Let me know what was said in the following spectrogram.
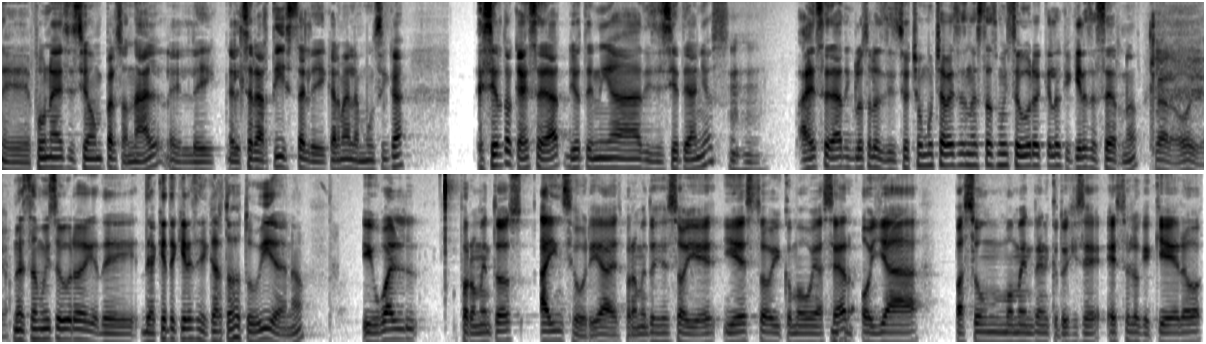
eh, fue una decisión personal el, el ser artista, el dedicarme a la música, es cierto que a esa edad, yo tenía 17 años, Ujú. a esa edad, incluso a los 18, muchas veces no estás muy seguro de qué es lo que quieres hacer, ¿no? Claro, obvio. No estás muy seguro de, de- de a qué te quieres dedicar toda tu vida, ¿no? Igual, por momentos hay inseguridades. Por momentos dices, oye, ¿y esto? ¿Y cómo voy a hacer? O ya pasó un momento en el que tú dijiste, esto es lo que quiero,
